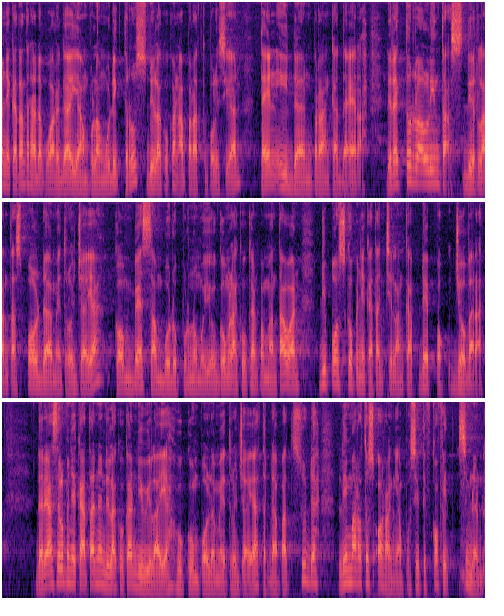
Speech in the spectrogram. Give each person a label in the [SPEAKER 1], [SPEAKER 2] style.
[SPEAKER 1] penyekatan terhadap warga yang pulang mudik terus dilakukan aparat kepolisian, TNI, dan perangkat daerah. Direktur Lalu Lintas Dirlantas Polda Metro Jaya, Kombes Sambodo Purnomo Yogo melakukan pemantauan di posko penyekatan Cilangkap, Depok, Jawa Barat. Dari hasil penyekatan yang dilakukan di wilayah hukum Polda Metro Jaya terdapat sudah 500 orang yang positif COVID-19.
